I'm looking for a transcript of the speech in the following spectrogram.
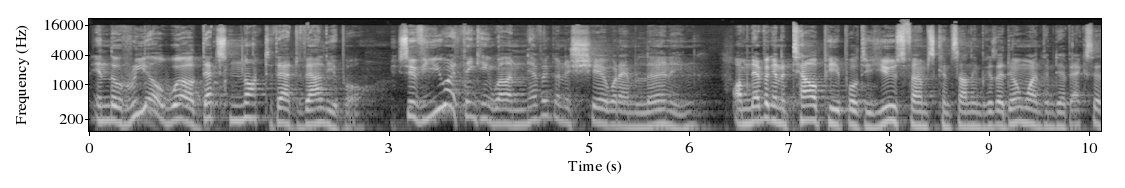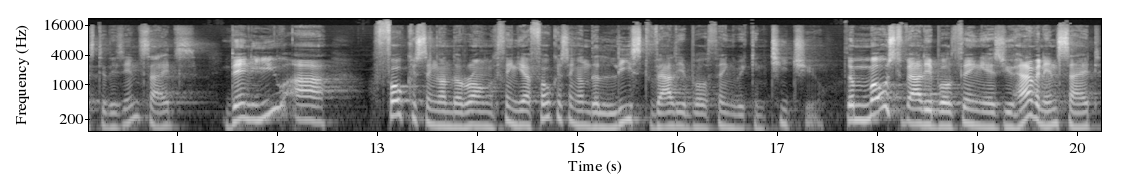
in the real world, that's not that valuable. So if you are thinking, well, I'm never going to share what I'm learning, I'm never going to tell people to use firms consulting because I don't want them to have access to these insights, then you are focusing on the wrong thing. You're focusing on the least valuable thing we can teach you. The most valuable thing is you have an insight,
